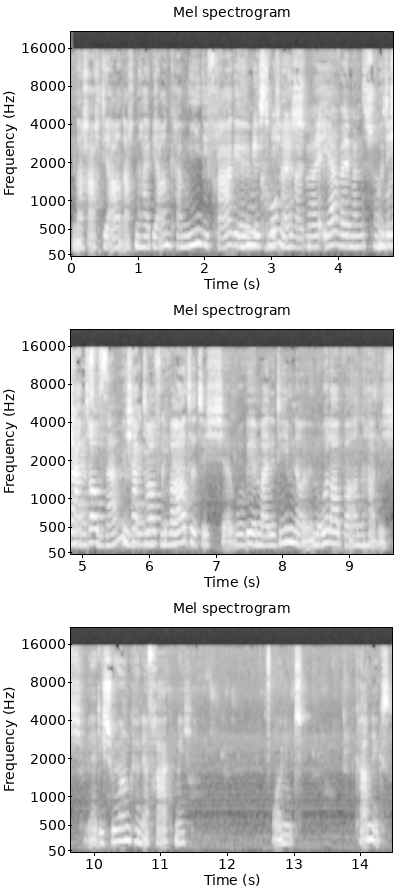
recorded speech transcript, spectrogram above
Nach acht Jahren, achteinhalb Jahren kam nie die Frage, Irgendwie willst du mich komisch, heiraten? weil, ja, weil man ist schon Und so ich lange habe drauf, zusammen. ich habe drauf ne? gewartet. Ich, äh, wo wir in Malediven im Urlaub waren, habe ich, hätte ich schwören können, er fragt mich. Und kam nichts.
